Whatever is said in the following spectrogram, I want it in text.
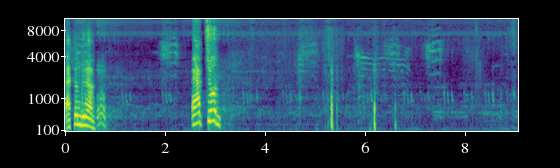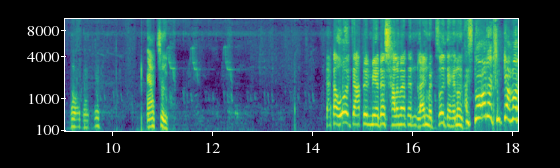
অ্যাকশন দিলাম। অ্যাকশন অ্যাকশন কাকা ওই যে আপনার মেয়েদের সালমাতের লাইন মারতেছে ওই দেখেন ওই তোর ছুটি আমার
